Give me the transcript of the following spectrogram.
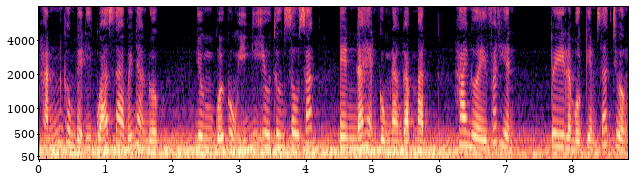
hắn không thể đi quá xa với nàng được, nhưng cuối cùng ý nghĩ yêu thương sâu sắc nên đã hẹn cùng nàng gặp mặt. Hai người phát hiện, tuy là một kiểm sát trưởng,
